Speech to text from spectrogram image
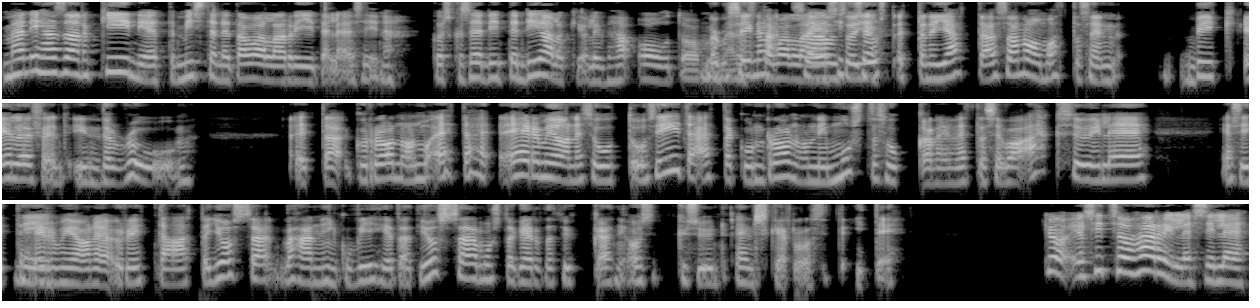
mä en ihan saanut kiinni, että mistä ne tavallaan riitelee siinä. Koska se niiden dialogi oli vähän outoa. No kun siinä tavallaan. se on ja se, se just, että ne jättää sanomatta sen big elephant in the room. Että kun Ron on, että Hermione suuttuu siitä, että kun Ron on niin mustasukkainen, että se vaan äksyilee – ja sitten niin. Hermione yrittää, että jos sä vähän niin kuin vihjata, että jos sä musta kerta tykkäät, niin olisit kysynyt ensi kerralla sitten itse. Joo, ja sitten se on Härille sille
